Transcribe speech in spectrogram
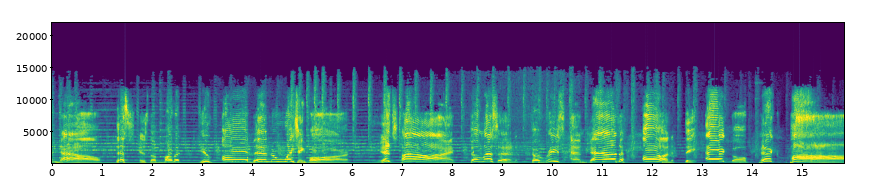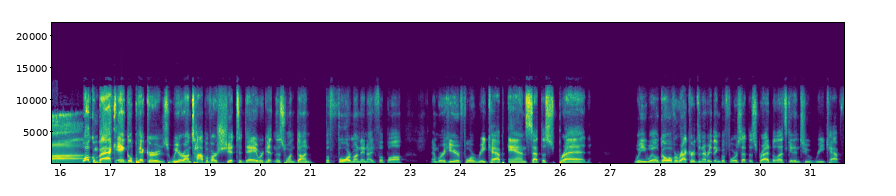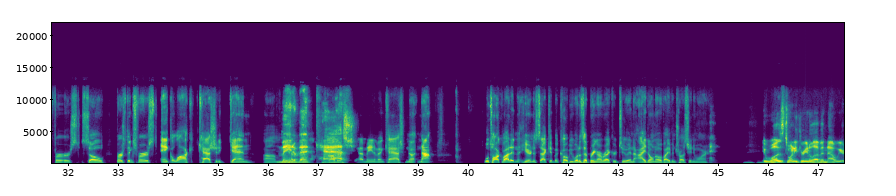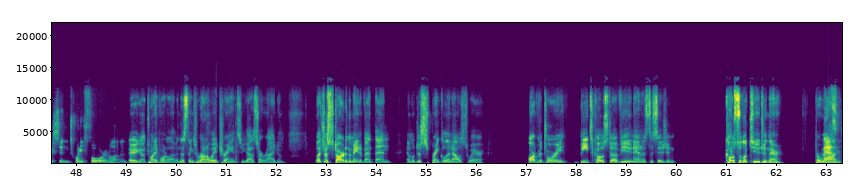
And now, this is the moment you've all been waiting for. It's time to listen to Reese and Dan on the Ankle Pick Pod. Welcome back, ankle pickers. We are on top of our shit today. We're getting this one done before Monday Night Football, and we're here for recap and set the spread. We will go over records and everything before set the spread, but let's get into recap first. So, first things first, ankle lock, cash it again. Um, main event cash. Yeah, main event cash. Not not. We'll talk about it in, here in a second. But Kobe, what does that bring our record to? And I don't know if I even trust you anymore. It was 23 and 11. Now we are sitting 24 and 11. There you go, 24 and 11. This thing's a runaway train, so you got to start riding them. Let's just start in the main event then, and we'll just sprinkle in elsewhere. Marvin Vettori beats Costa via unanimous decision. Costa looked huge in there for Massive. one.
